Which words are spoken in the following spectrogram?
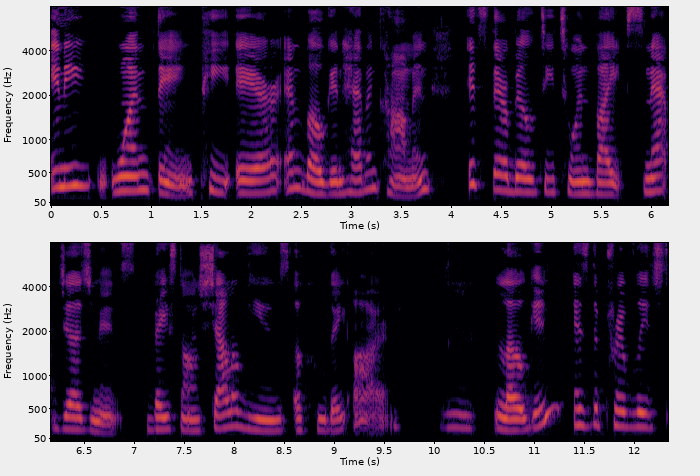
any one thing Pierre and Logan have in common, it's their ability to invite snap judgments based on shallow views of who they are. Mm. Logan is the privileged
